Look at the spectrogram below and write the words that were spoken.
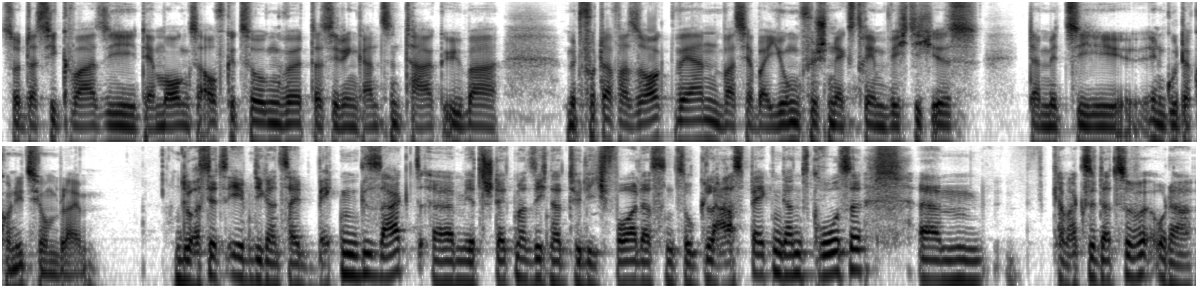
so dass sie quasi, der morgens aufgezogen wird, dass sie den ganzen Tag über mit Futter versorgt werden, was ja bei jungen Fischen extrem wichtig ist, damit sie in guter Kondition bleiben. Du hast jetzt eben die ganze Zeit Becken gesagt. Ähm, jetzt stellt man sich natürlich vor, das sind so Glasbecken, ganz große. Ähm, magst du dazu, oder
